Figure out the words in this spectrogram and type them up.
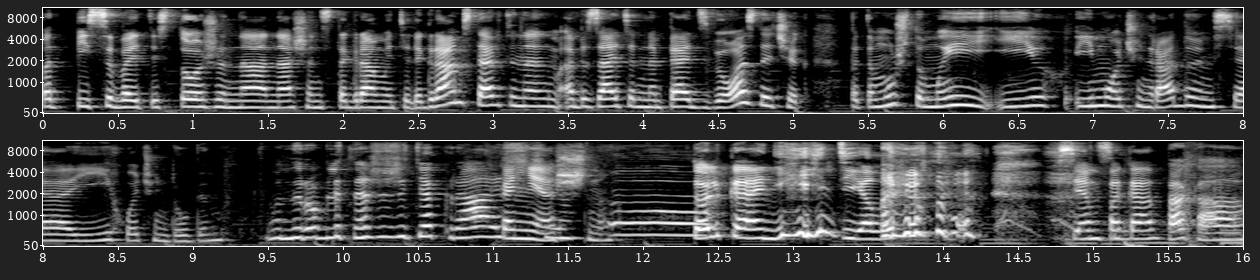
Подписывайтесь тоже на наш Инстаграм и Телеграм. Ставьте нам обязательно 5 звездочек, потому что мы их, им очень радуемся и их очень любим. вони роблять наше життя краще. Конечно. О, Только они и делают. Всем пока. Пока.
